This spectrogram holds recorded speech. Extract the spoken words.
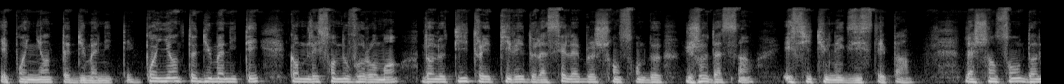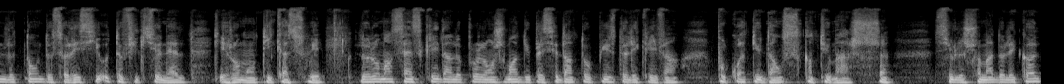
et poignante d'humanité. Poignante d'humanité comme l'est son nouveau roman, dont le titre est tiré de la célèbre chanson de Jodassin, Et si tu n'existais pas. La chanson donne le ton de ce récit autofictionnel est romantique à souhait. Le roman s'inscrit dans le prolongement du précédent opus de l'écrivain. Pourquoi tu danses quand tu marches? Sur le chemin de l'école,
